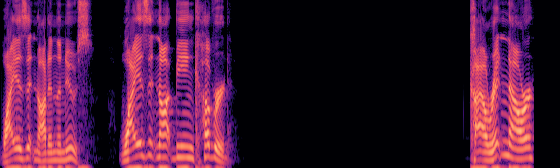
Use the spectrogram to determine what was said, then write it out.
Why is it not in the news? Why is it not being covered? Kyle Rittenhour,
